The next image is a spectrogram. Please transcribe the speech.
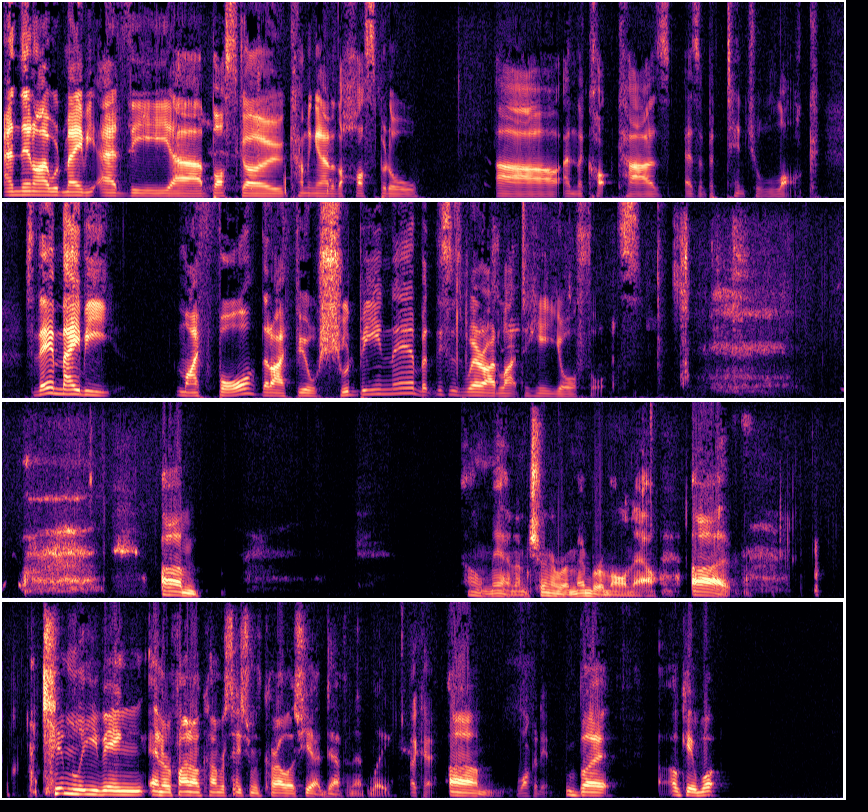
And then I would maybe add the uh, Bosco coming out of the hospital uh, and the cop cars as a potential lock. So there may be my four that I feel should be in there, but this is where I'd like to hear your thoughts. Um. Oh man, I'm trying to remember them all now. Uh, Kim leaving and her final conversation with Carlos. Yeah, definitely. Okay. Um, lock it in. But okay, what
